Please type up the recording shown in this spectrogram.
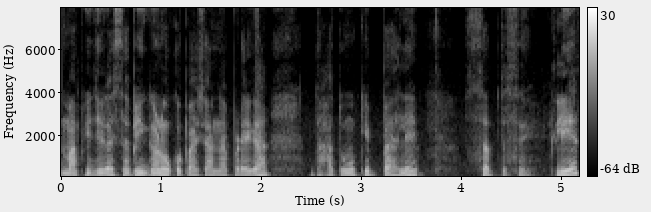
माफ़ कीजिएगा, सभी गणों को पहचानना पड़ेगा, धातुओं के पहले शब्द से। क्लियर?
